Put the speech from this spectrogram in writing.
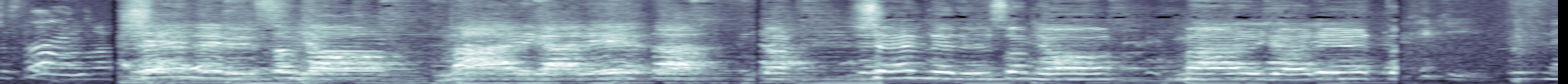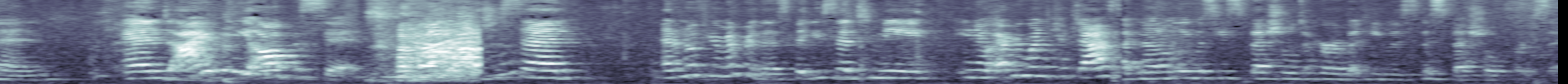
Melissa förstår varandra. Känner du som jag, Margareta? Känner du som jag, Margareta? Picky with men, and I'm the opposite. she said. I don't know if you remember this, but you said to me, you know, everyone kept asking. Not only was he special to her, but he was a special person.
